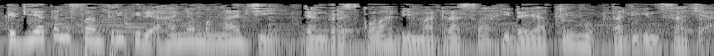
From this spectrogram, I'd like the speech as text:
Kegiatan santri tidak hanya mengaji dan bersekolah di Madrasah Hidayatul Muktadiin saja,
